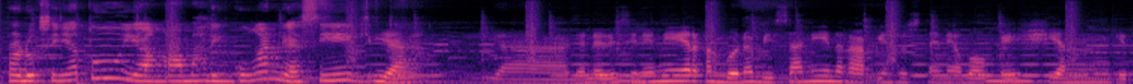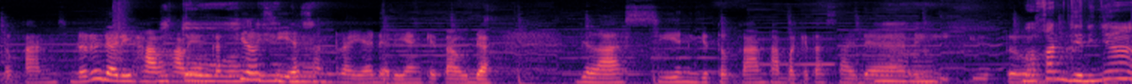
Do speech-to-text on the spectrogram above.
produksinya tuh yang ramah lingkungan gak sih gitu. Iya. Iya, dan dari sini nih rekan buana bisa nih nerapin sustainable Hmm. fashion gitu kan. Sebenarnya dari hal-hal yang kecil iya sih ya benar. Sandra ya, dari yang kita udah jelasin gitu kan tanpa kita sadari gitu. Bahkan jadinya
